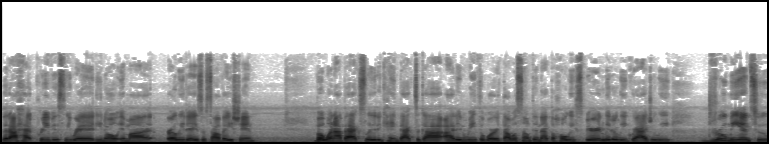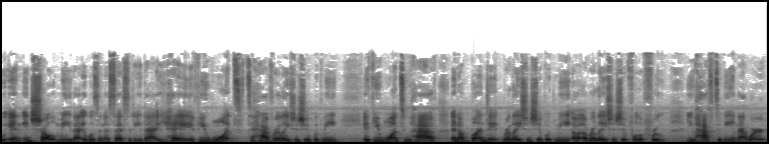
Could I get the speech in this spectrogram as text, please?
that I had previously read, you know, in my early days of salvation. But when I backslid and came back to God, I didn't read the word. That was something that the Holy Spirit literally gradually drew me into and, and showed me that it was a necessity that hey if you want to have relationship with me if you want to have an abundant relationship with me a, a relationship full of fruit you have to be in that word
